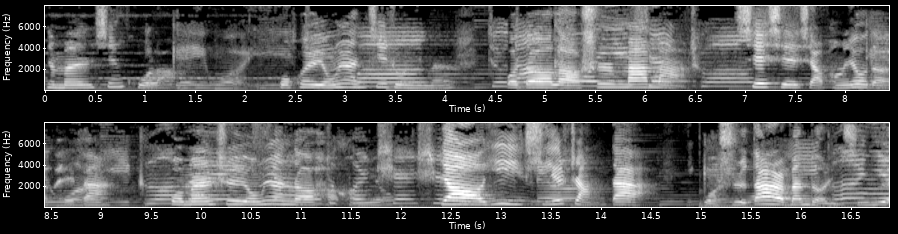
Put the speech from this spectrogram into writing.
你们辛苦了，我会永远记住你们，我的老师妈妈。谢谢小朋友的陪伴，我们是永远的好朋友，要一起长大。我是大二班的李新月。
